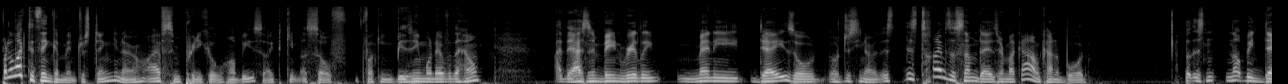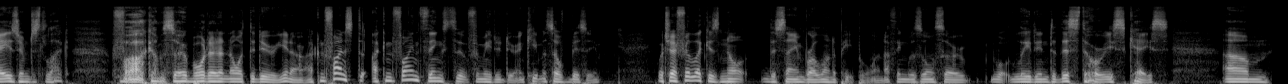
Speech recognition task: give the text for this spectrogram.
But I like to think I'm interesting. You know, I have some pretty cool hobbies. I like to keep myself fucking busy and whatever the hell. Uh, there hasn't been really many days, or or just you know, there's there's times of some days where I'm like, oh, I'm kind of bored. But there's not been days where I'm just like, fuck, I'm so bored. I don't know what to do. You know, I can find st- I can find things to, for me to do and keep myself busy which I feel like is not the same for a lot of people, and I think was also what led into this story's case. Um,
